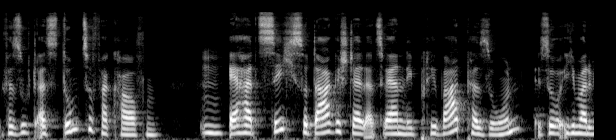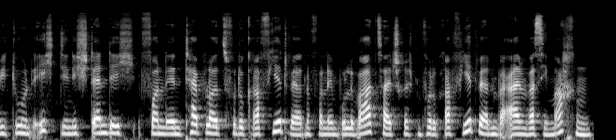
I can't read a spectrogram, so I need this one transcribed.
versucht als dumm zu verkaufen. Mhm. Er hat sich so dargestellt, als wären die Privatperson, so jemand wie du und ich, die nicht ständig von den Tabloids fotografiert werden, von den Boulevardzeitschriften fotografiert werden bei allem, was sie machen.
